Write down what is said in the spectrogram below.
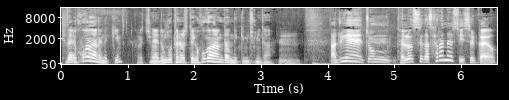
대단히 호강하는 느낌? 그렇죠. 네, 농구 팬으로서 되게 호강한다는 느낌이 듭니다. 음. 나중에 좀 댈러스가 살아날 수 있을까요?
